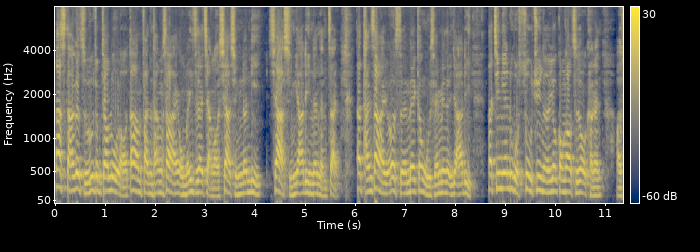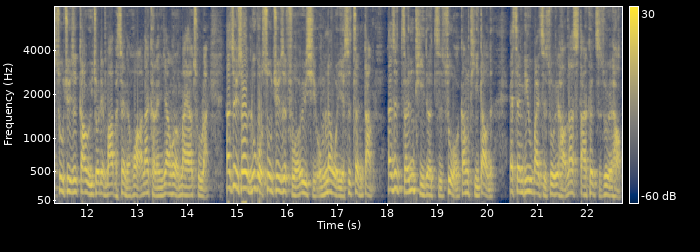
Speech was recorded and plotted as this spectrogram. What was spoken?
纳斯达克指数就比较弱了，当然反弹上来，我们一直在讲哦，下行能力、下行压力仍然在。那弹上来有二十 MA 跟五十 MA 的压力。那今天如果数据呢又公告之后，可能啊数据是高于九点八 percent 的话，那可能一样会有卖压出来。那所以说，如果数据是符合预期，我们认为也是震荡。但是整体的指数，我刚提到的 S M P 五百指数也好，纳斯达克指数也好，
